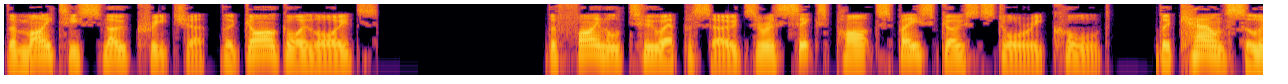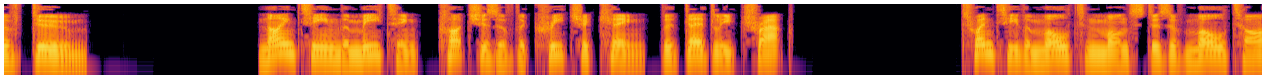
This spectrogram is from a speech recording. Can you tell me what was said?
The Mighty Snow Creature, The Gargoyloids. The final two episodes are a six-part space ghost story called, The Council of Doom 19 The Meeting, Clutches of the Creature King, The Deadly Trap. 20 The Molten Monsters of Moltar,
